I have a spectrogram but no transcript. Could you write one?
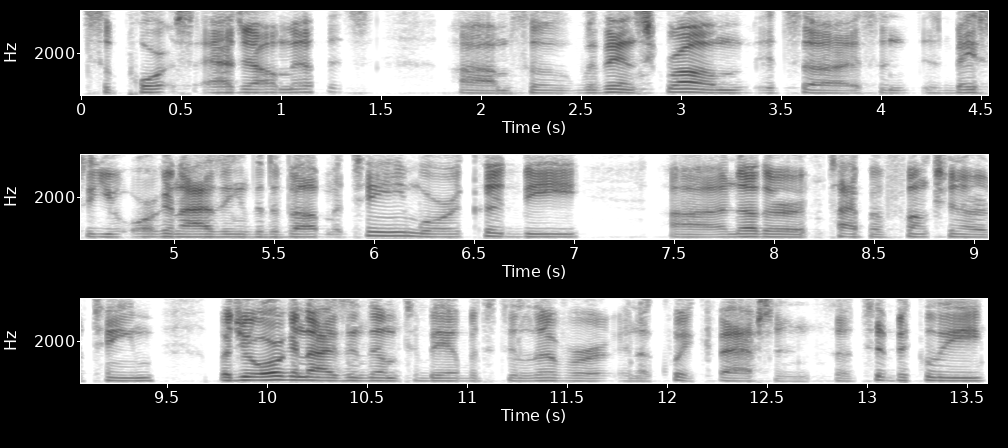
supports Agile methods. Um, so within Scrum, it's uh, it's, an, it's basically you're organizing the development team, or it could be uh, another type of function or team, but you're organizing them to be able to deliver in a quick fashion. So typically,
